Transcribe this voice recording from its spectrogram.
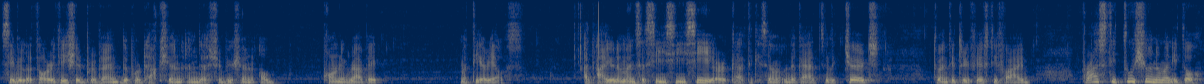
Civil authorities should prevent the production and distribution of pornographic materials. At ayon naman sa CCC or Catechism of the Catholic Church 2355, prostitution naman ito.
